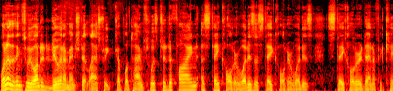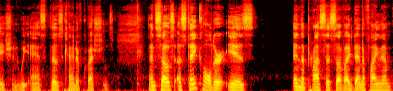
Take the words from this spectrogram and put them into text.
one of the things we wanted to do, and I mentioned it last week a couple of times, was to define a stakeholder. What is a stakeholder? What is stakeholder identification? We ask those kind of questions. And so a stakeholder is, in the process of identifying them,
